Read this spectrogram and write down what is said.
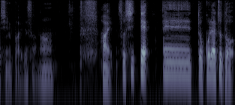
心配ですわな。はい。そして、えーっと、これはちょっと、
